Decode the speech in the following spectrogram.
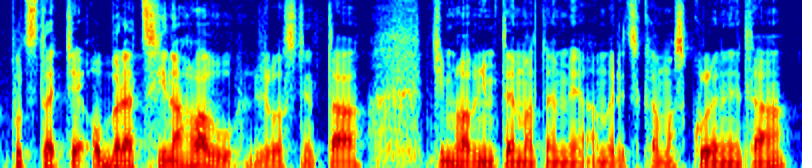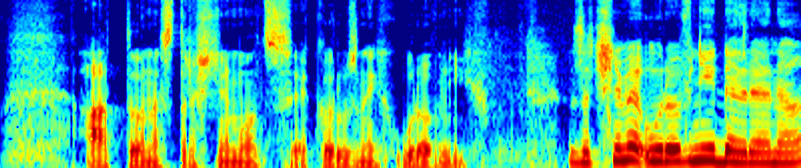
v podstatě obrací na hlavu, že vlastně ta, tím hlavním tématem je americká maskulinita a to na strašně moc jako různých úrovních. Začněme úrovní Derena.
